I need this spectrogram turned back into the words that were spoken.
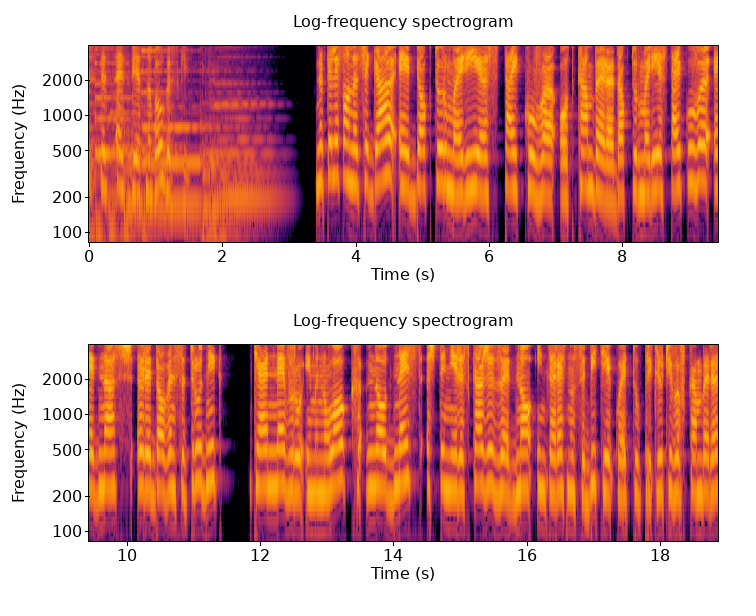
Вие сте с SBS на български. На телефона сега е доктор Мария Стайкова от Камбера. Доктор Мария Стайкова е наш редовен сътрудник. Тя е невроимунолог, но днес ще ни разкаже за едно интересно събитие, което приключи в Камбера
